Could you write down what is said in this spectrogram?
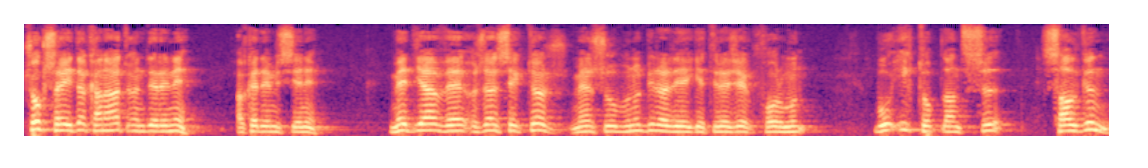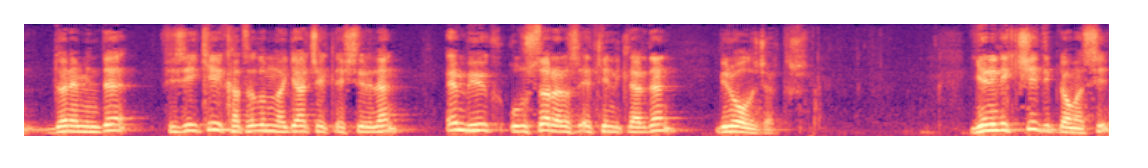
çok sayıda kanaat önderini, akademisyeni, medya ve özel sektör mensubunu bir araya getirecek forumun bu ilk toplantısı salgın döneminde fiziki katılımla gerçekleştirilen en büyük uluslararası etkinliklerden biri olacaktır. Yenilikçi diplomasi,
